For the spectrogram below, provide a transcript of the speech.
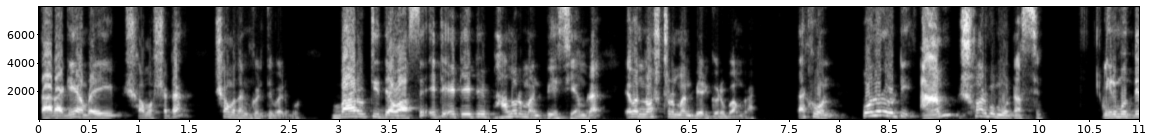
তার আগে আমরা এই সমস্যাটা সমাধান করতে পারব। বারোটি দেওয়া আছে। এটি এটি এটি ভালোর মান পেয়েছি আমরা। এবার নষ্টর মান বের করব আমরা। এখন পনেরোটি আম সর্বমোট আছে। এর মধ্যে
